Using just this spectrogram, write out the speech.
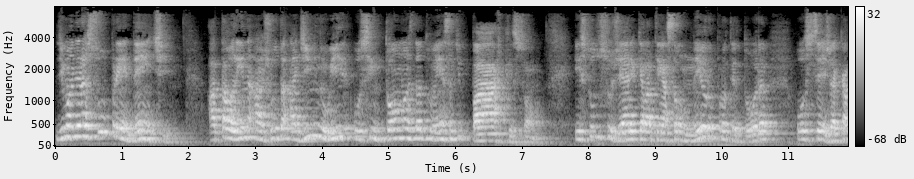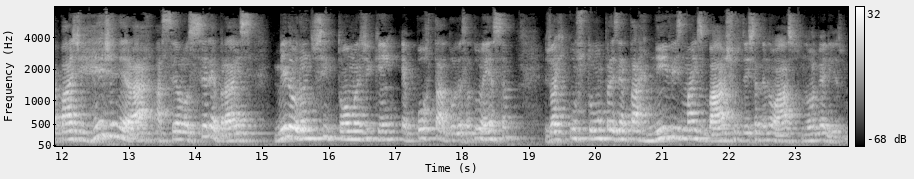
De maneira surpreendente, a taurina ajuda a diminuir os sintomas da doença de Parkinson. Estudos sugerem que ela tem ação neuroprotetora, ou seja, capaz de regenerar as células cerebrais, melhorando os sintomas de quem é portador dessa doença, já que costumam apresentar níveis mais baixos deste aminoácido no organismo.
